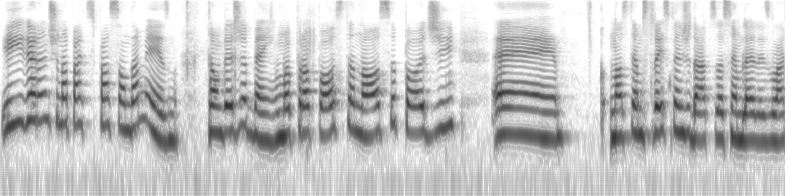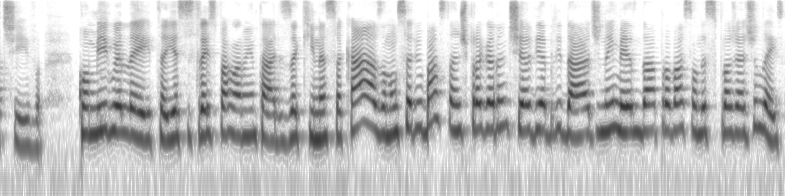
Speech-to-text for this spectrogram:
e garantindo a participação da mesma. Então, veja bem, uma proposta nossa pode. É, nós temos três candidatos à Assembleia Legislativa comigo eleita e esses três parlamentares aqui nessa casa, não seria o bastante para garantir a viabilidade nem mesmo da aprovação desses projetos de leis.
